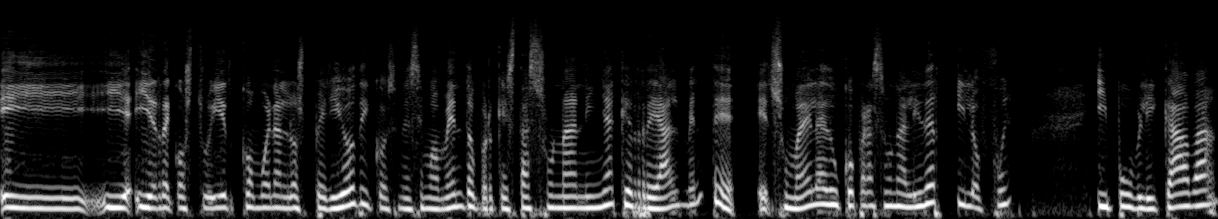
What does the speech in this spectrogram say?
Y reconstruir cómo eran los periódicos en ese momento, porque esta es una niña que realmente eh, su madre la educó para ser una líder y lo fue y publicaba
